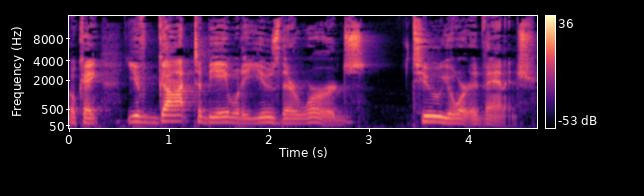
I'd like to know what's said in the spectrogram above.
Okay, you've got to be able to use their words to your advantage.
